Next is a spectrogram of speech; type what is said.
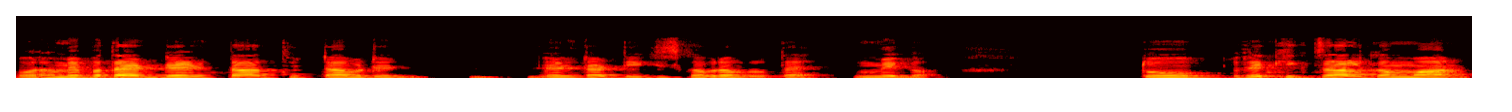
और हमें पता है डेल्टा थीटा बटे डेल्टा टी किसका बराबर होता है? ओमेगा। तो रेखिक चाल का मान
